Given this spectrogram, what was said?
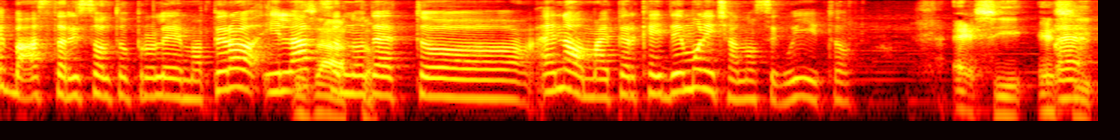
E basta, risolto il problema. Però i Laz esatto. hanno detto: Eh no, ma è perché i demoni ci hanno seguito. Eh sì, eh, eh sì.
